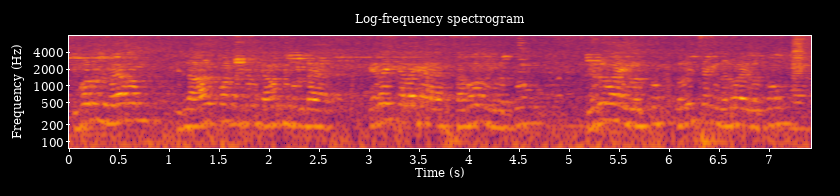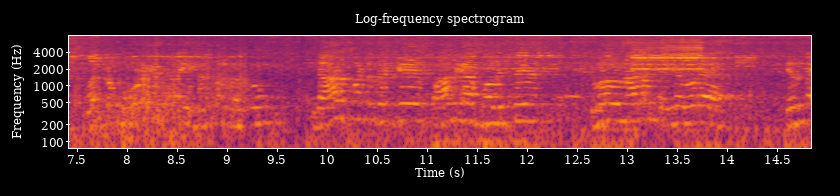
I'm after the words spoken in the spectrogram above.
இவ்வளவு நேரம் இந்த ஆர்ப்பாட்டத்தில் கலந்து கொண்ட கிளைக்கழக சகோதரர்களுக்கும் நிர்வாகிகளுக்கும் தொழிற்சங்க நிர்வாகிகளுக்கும் மற்றும் ஊடகத்துறை நண்பர்களுக்கும் இந்த ஆர்ப்பாட்டத்திற்கு பாதுகாப்பு அளித்து இவ்வளவு நேரம் எங்களோட இருந்த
